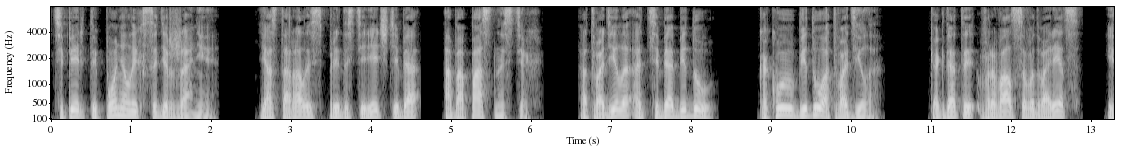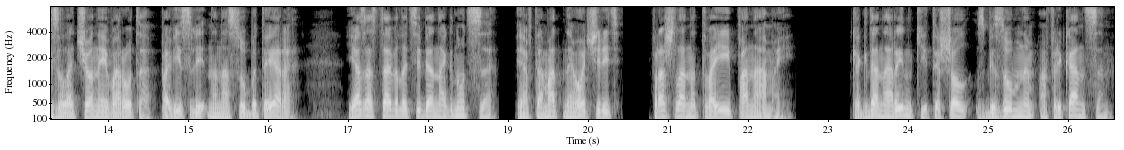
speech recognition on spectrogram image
Теперь ты понял их содержание. Я старалась предостеречь тебя об опасностях отводила от тебя беду. Какую беду отводила? Когда ты врывался во дворец, и золоченые ворота повисли на носу БТРа, я заставила тебя нагнуться, и автоматная очередь прошла над твоей панамой. Когда на рынке ты шел с безумным африканцем,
